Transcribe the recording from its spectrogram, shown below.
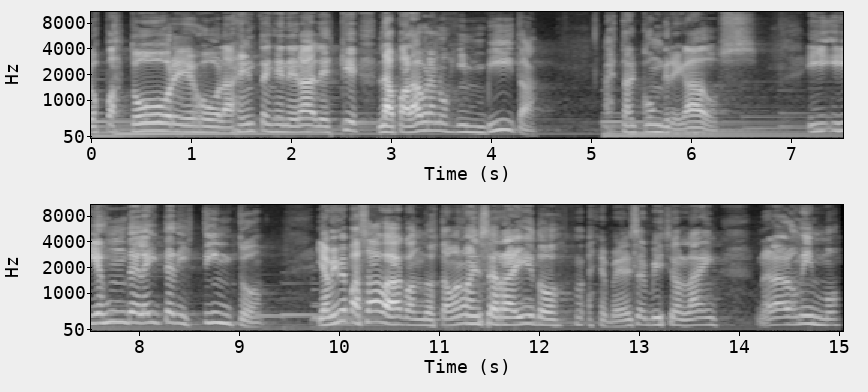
los pastores o la gente en general, es que la palabra nos invita a estar congregados. Y, y es un deleite distinto. Y a mí me pasaba cuando estábamos encerraditos, ver el servicio online no era lo mismo.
